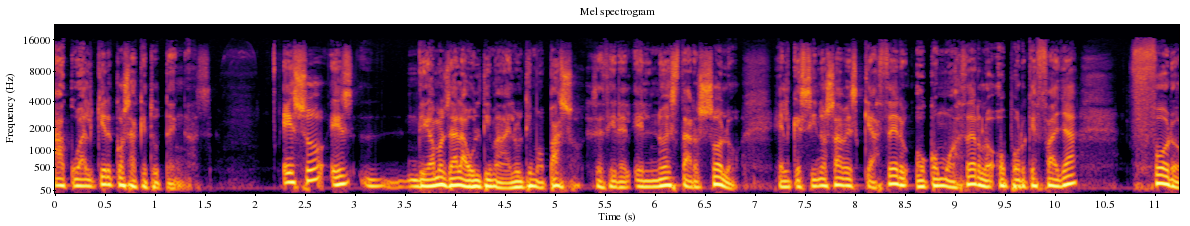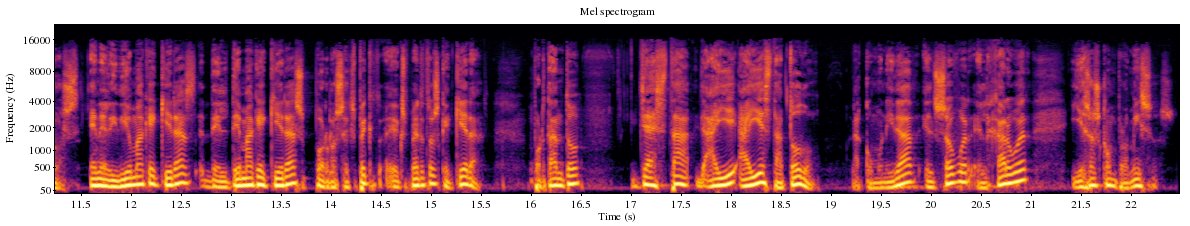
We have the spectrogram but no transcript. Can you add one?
a cualquier cosa que tú tengas. Eso es, digamos, ya la última, el último paso. Es decir, el, no estar solo, el que si no sabes qué hacer o cómo hacerlo o por qué falla, foros en el idioma que quieras, del tema que quieras, por los expertos que quieras. Por tanto, ya está, ahí, ahí está todo. La comunidad, el software, el hardware y esos compromisos.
